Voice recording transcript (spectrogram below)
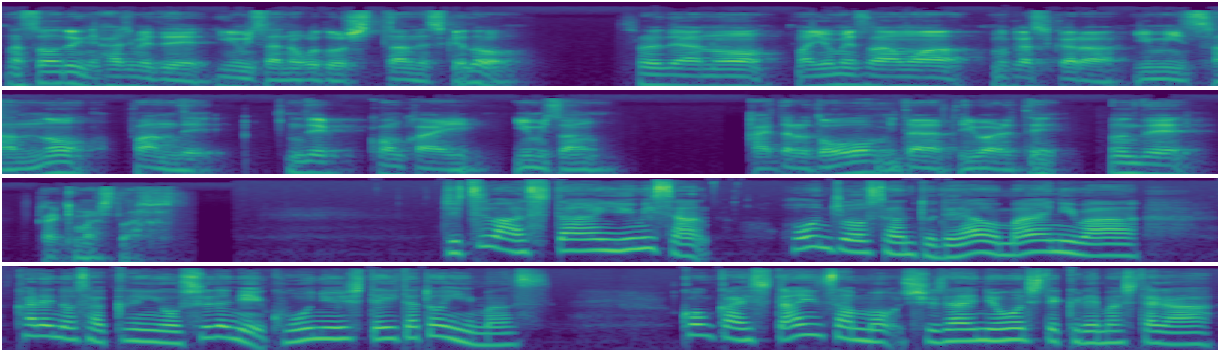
まあその時に初めてユミさんのことを知ったんですけど、それであの、まあ嫁さんは昔からユミさんのファンで、で、今回ユミさん書いたらどう？みたいなって言われて、そんで書きました。実はスターンユミさん、本庄さんと出会う前には、彼の作品をすでに購入していたといいます。今回スタインさんも取材に応じてくれましたが、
